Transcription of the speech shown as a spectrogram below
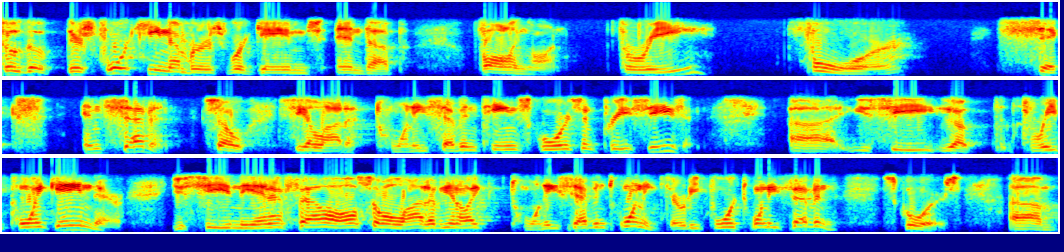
So the, there's four key numbers where games end up falling on three, four, six, and seven. So see a lot of 2017 scores in preseason. Uh, you see you know, three point game there. You see in the NFL also a lot of, you know, like 27 20, 34 27 scores. Um,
